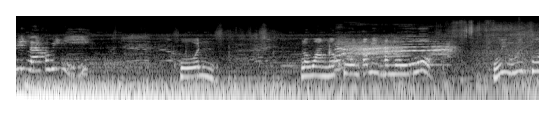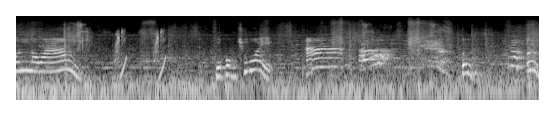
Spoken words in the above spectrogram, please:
วิ่งแล้วเขาวิ่งหนีคุณ ระวังนะคุณเขามีธนูอุ้ยอุ้ยคุณระวังเดี๋ยวผมช่วยอ้าอึ๊บอึ๊บ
